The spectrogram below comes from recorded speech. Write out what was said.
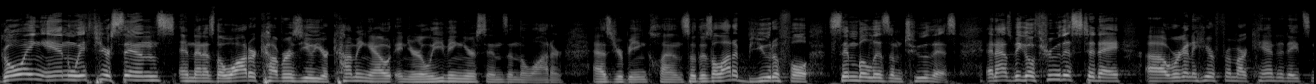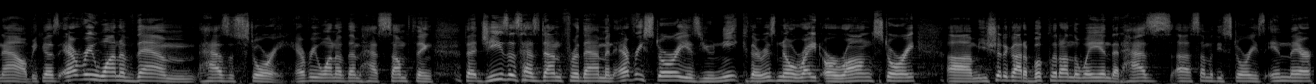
going in with your sins. And then as the water covers you, you're coming out and you're leaving your sins in the water as you're being cleansed. So there's a lot of beautiful symbolism to this. And as we go through this today, uh, we're going to hear from our candidates now because every one of them has a story. Every one of them has something that Jesus has done for them, and every story is unique. There is no right or wrong story. Um, you should have got a booklet on the way in that has uh, some of these stories in there,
